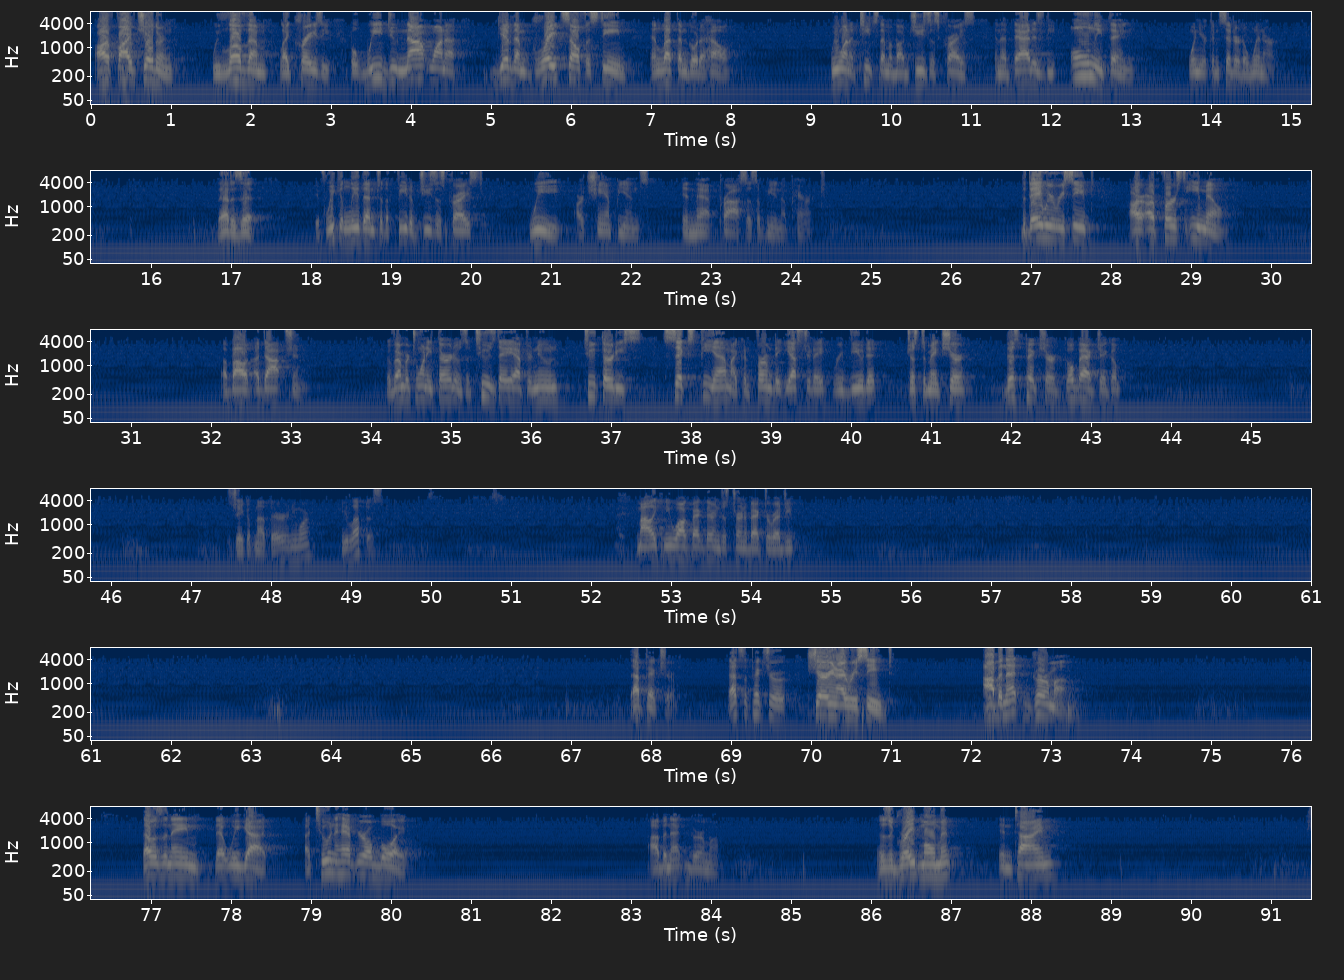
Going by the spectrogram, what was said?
Our five children, we love them like crazy but we do not want to give them great self esteem and let them go to hell. We want to teach them about Jesus Christ and that that is the only thing when you're considered a winner. That is it. If we can lead them to the feet of Jesus Christ, we are champions in that process of being a parent. The day we received our, our first email about adoption. November 23rd, it was a Tuesday afternoon, 2:36 p.m. I confirmed it yesterday, reviewed it just to make sure. This picture, go back, Jacob. Is Jacob not there anymore? He left us. Molly, can you walk back there and just turn it back to Reggie? That picture. That's the picture Sherry and I received. Abinet Gurma. That was the name that we got. A two and a half year old boy. Abinet Gurma. It was a great moment in time.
